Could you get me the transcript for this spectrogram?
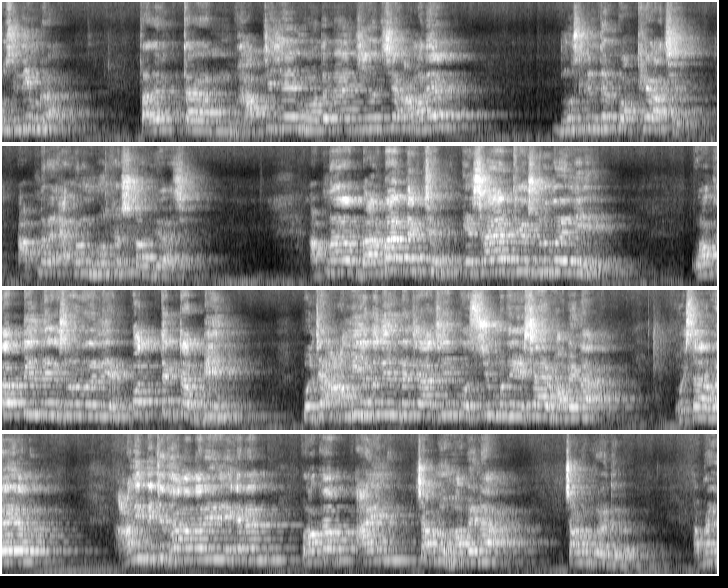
মুসলিমরা তাদের ভাবছে যে মমতা ব্যানার্জি হচ্ছে আমাদের মুসলিমদের পক্ষে আছে। আপনারা এখন মূর্খ স্বর্গে আছে আপনারা বারবার দেখছেন এসআইআর থেকে শুরু করে নিয়ে ওয়াকাপ বিল থেকে শুরু করে নিয়ে প্রত্যেকটা বিল। বলছে, আমি যতদিন বেঁচে আছি পশ্চিমবঙ্গে এসআইআর হবে না। এসআইআর হয়ে গেল। আমি বেঁচে থাকাকালীন এখানে ওয়াকাপ আইন চালু হবে না। চালু করে দিল আপনারা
